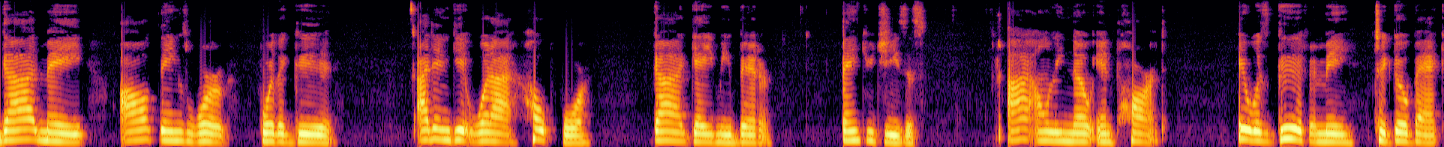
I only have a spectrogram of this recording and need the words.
God made all things work for the good. I didn't get what I hoped for. God gave me better. Thank you, Jesus. I only know in part. It was good for me to go back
